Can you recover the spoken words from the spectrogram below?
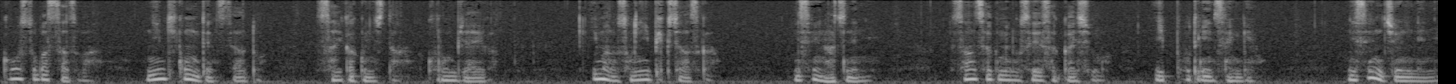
ゴーストバスターズは人気コンテンツであると再確認したコロンビア映画今のソニーピクチャーズが2008年に3作目の制作開始を一方的に宣言2012年に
